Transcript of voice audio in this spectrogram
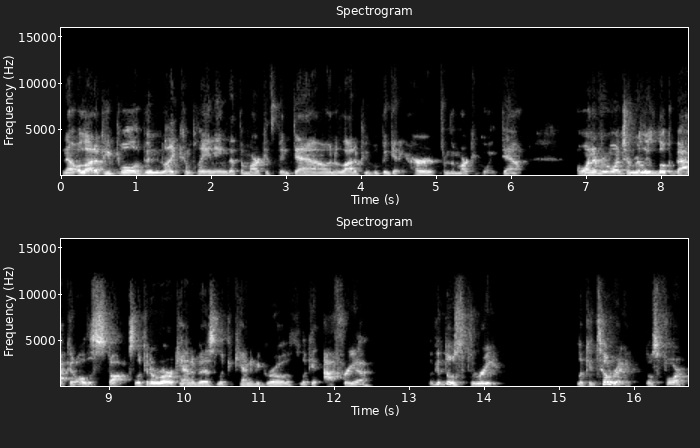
Now, a lot of people have been like complaining that the market's been down. A lot of people have been getting hurt from the market going down. I want everyone to really look back at all the stocks. Look at Aurora Cannabis, look at Canopy Growth, look at Aphria. Look at those three. Look at Tilray, those four.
